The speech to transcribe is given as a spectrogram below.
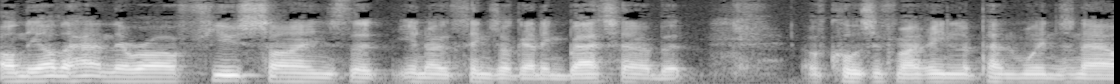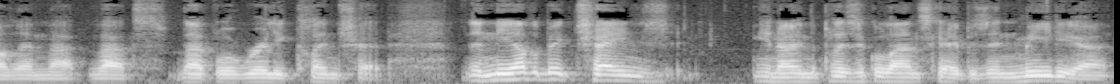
on the other hand, there are a few signs that you know things are getting better, but of course, if Marine Le Pen wins now, then that that that will really clinch it. And the other big change, you know, in the political landscape is in media,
